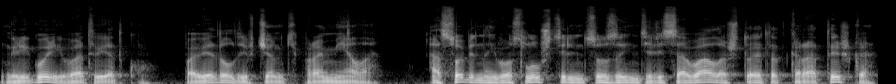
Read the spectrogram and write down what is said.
Григорий в ответку поведал девчонке про мела – Особенно его слушательницу заинтересовало, что этот коротышка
